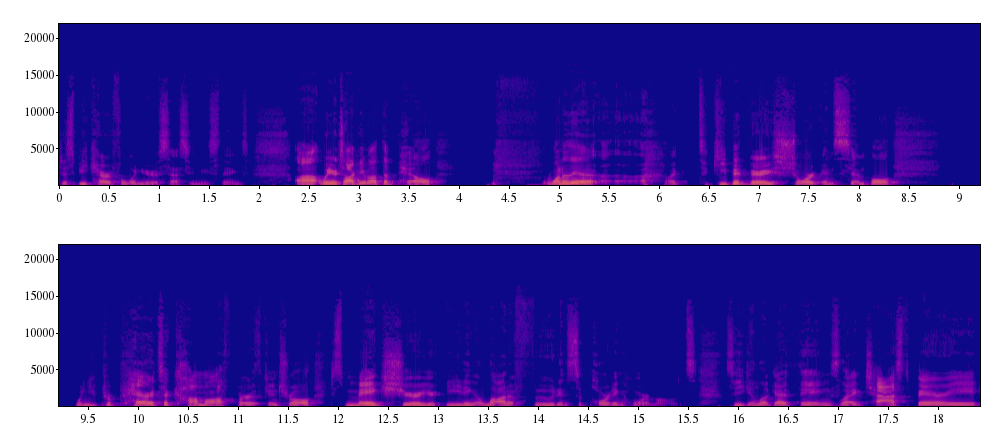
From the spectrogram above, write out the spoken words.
Just be careful when you're assessing these things. Uh, when you're talking about the pill, one of the uh, like to keep it very short and simple. When you prepare to come off birth control, just make sure you're eating a lot of food and supporting hormones. So you can look at things like chasteberry,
